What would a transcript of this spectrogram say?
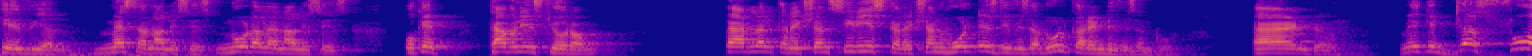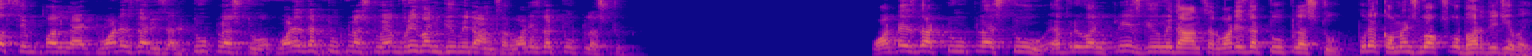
KVL, mesh analysis, nodal analysis. Okay, Thevenin's theorem, parallel connection, series connection, voltage division rule, current division rule, and Make it just so simple that what is the result? 2 plus 2. What is the 2 plus 2? Everyone give me the answer. What is the 2 plus 2? What is the 2 plus 2? Everyone please give me the answer. What is the 2 plus 2? पूरे comments box को भर दीजिए भाई.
